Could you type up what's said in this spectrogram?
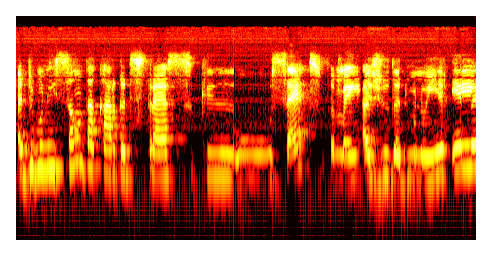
a diminuição da carga de stress que o sexo também ajuda a diminuir, ele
